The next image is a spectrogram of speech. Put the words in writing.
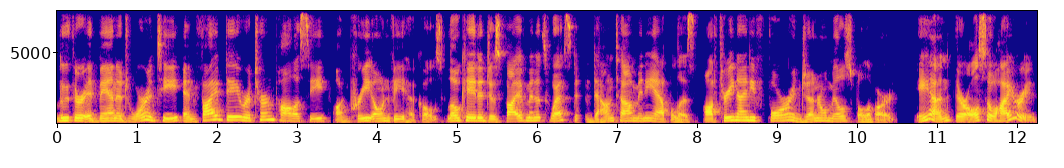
Luther Advantage warranty, and five day return policy on pre owned vehicles. Located just five minutes west of downtown Minneapolis, off 394 and General Mills Boulevard. And they're also hiring.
